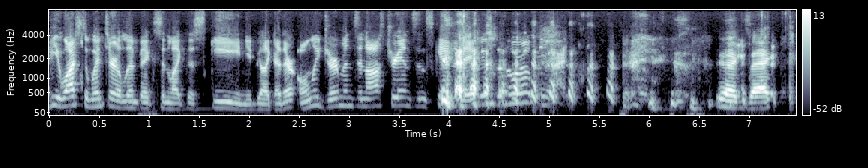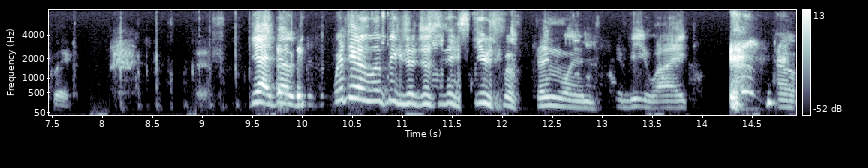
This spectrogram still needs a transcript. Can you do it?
you watch the Winter Olympics and like the skiing, you'd be like, are there only Germans and Austrians and Scandinavians in the world? yeah, exactly. Yeah, no, the Winter Olympics are just an excuse for Finland to be like, oh,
